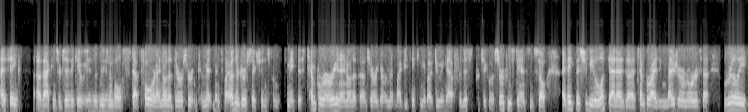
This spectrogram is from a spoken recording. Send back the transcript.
I think a vaccine certificate is a reasonable step forward. I know that there are certain commitments by other jurisdictions from, to make this temporary, and I know that the Ontario government might be thinking about doing that for this particular circumstance. And so I think this should be looked at as a temporizing measure in order to really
